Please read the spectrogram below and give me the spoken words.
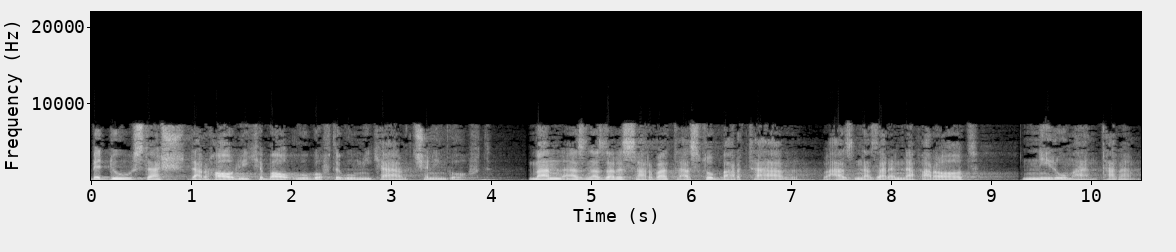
به دوستش در حالی که با او گفتگو می کرد چنین گفت. من از نظر ثروت از تو برتر و از نظر نفرات نیرومندترم.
